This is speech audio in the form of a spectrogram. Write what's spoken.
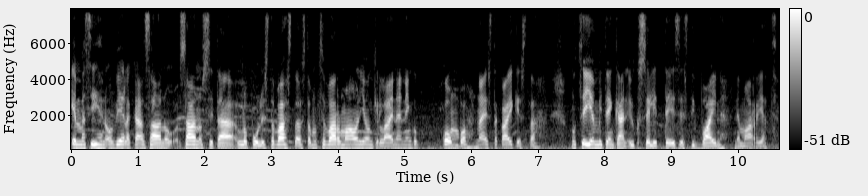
en mä siihen ole vieläkään saanut, saanut sitä lopullista vastausta, mutta se varmaan on jonkinlainen niin kombo näistä kaikista. Mutta se ei ole mitenkään yksilitteisesti vain ne marjat.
